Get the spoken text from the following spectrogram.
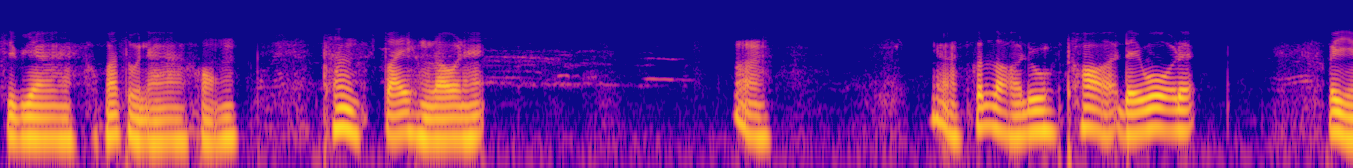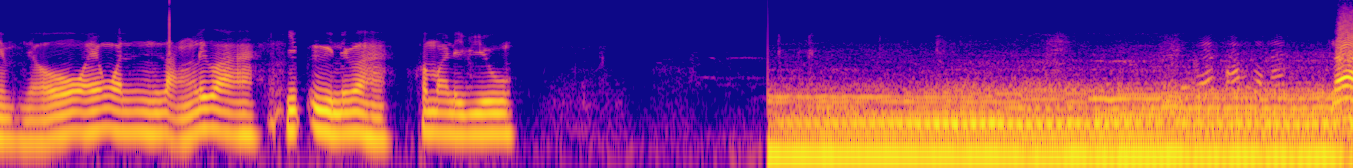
CBR 650R ของโมเมท่านสไปร์ของเรานะฮะอ่าเนี่ยก็หล่อดูท่อไดโวด้วยเฮ้ยเดี๋ยวไว้วันหลังดีกว่า คลิปอื่นดีกว่าเข้ามารีวิวได้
